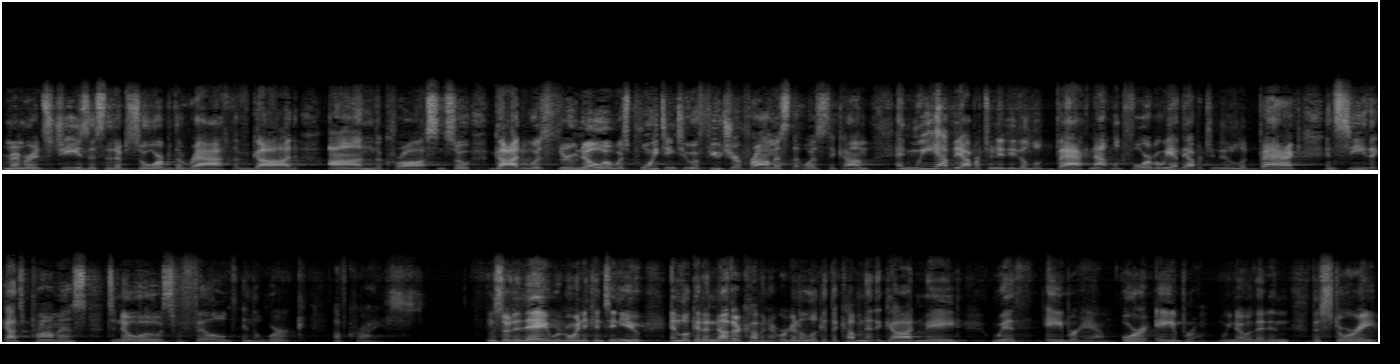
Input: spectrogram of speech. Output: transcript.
Remember, it's Jesus that absorbed the wrath of God on the cross. And so God was, through Noah, was pointing to a future promise that was to come. And we have the opportunity to look back, not look forward, but we have the opportunity to look back and see that God's promise to Noah was fulfilled in the work of Christ. And so today we're going to continue and look at another covenant. We're going to look at the covenant that God made with Abraham or Abram. We know that in the story,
